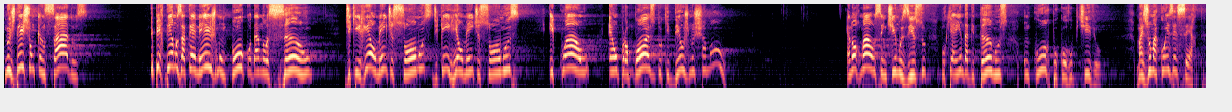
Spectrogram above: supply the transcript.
nos deixam cansados e perdemos até mesmo um pouco da noção de que realmente somos, de quem realmente somos e qual é o propósito que Deus nos chamou. É normal sentirmos isso, porque ainda habitamos um corpo corruptível. Mas uma coisa é certa:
